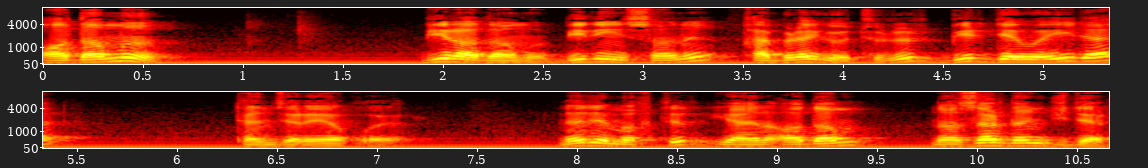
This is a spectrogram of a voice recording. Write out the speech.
adamı bir adamı bir insanı kabre götürür. Bir deveyi de tencereye koyar. Ne demektir? Yani adam nazardan gider.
